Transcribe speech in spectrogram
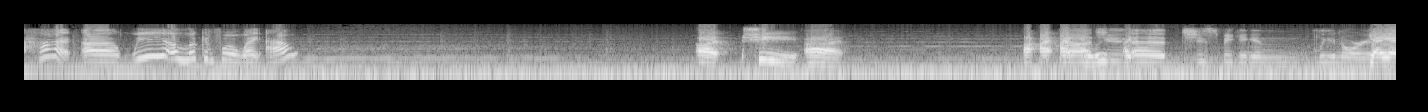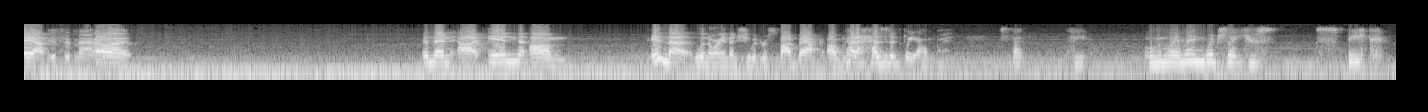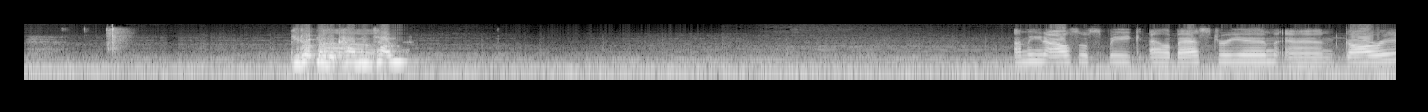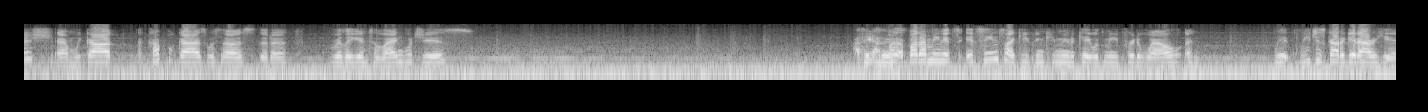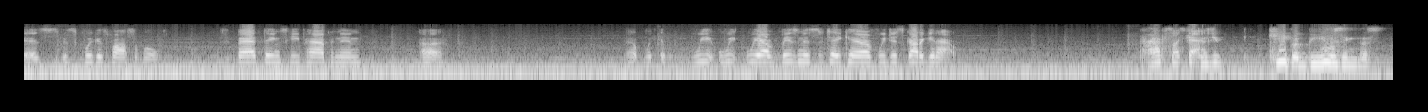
hi, uh, we are looking for a way out. Uh, she, uh, I, I, I, Uh, I, she, I- uh, she's speaking in Leonorian. Yeah, yeah, yeah. If it matters. uh, and then uh, in um, in the Lenorian, then she would respond back, um, kind of hesitantly, um, is that the only language that you s- speak? You don't know the common tongue? I mean, I also speak Alabastrian and Garish, and we got a couple guys with us that are really into languages. the others? But, but I mean, it's it seems like you can communicate with me pretty well, and we, we just got to get out of here as as quick as possible. Bad things keep happening. Uh, we, we we we have business to take care of. We just got to get out. Perhaps like it's because you keep abusing this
